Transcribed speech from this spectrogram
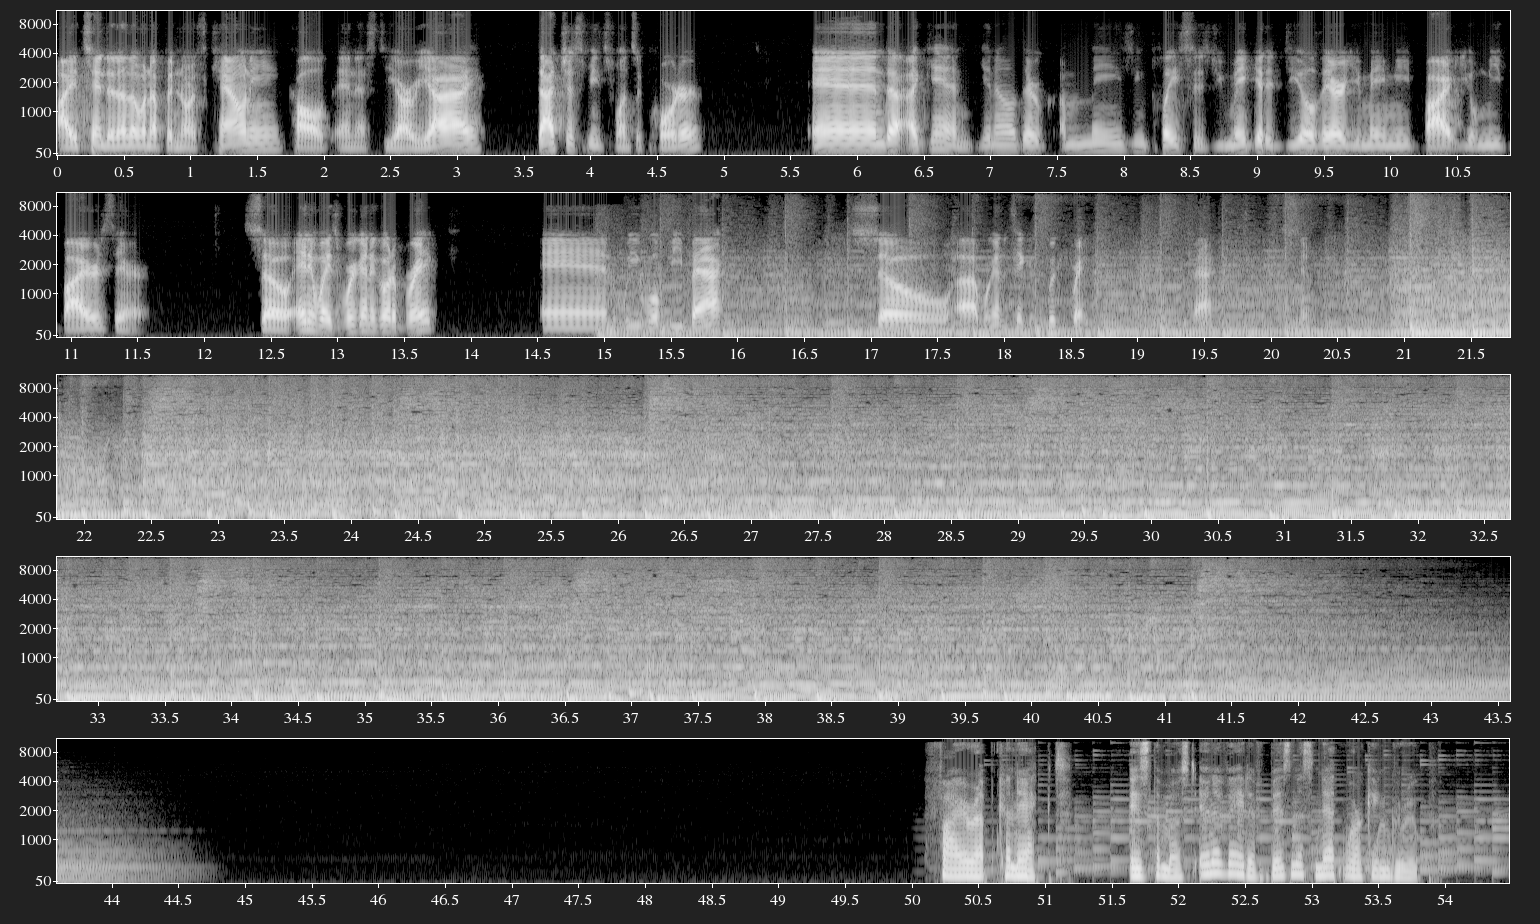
I attend another one up in North County called NSDREI. That just meets once a quarter. And uh, again, you know, they're amazing places. You may get a deal there. You may meet buy. You'll meet buyers there. So, anyways, we're to go to break and we will be back. So, uh, we're to take a quick break. We'll back FireUp Connect is the most innovative business networking group.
